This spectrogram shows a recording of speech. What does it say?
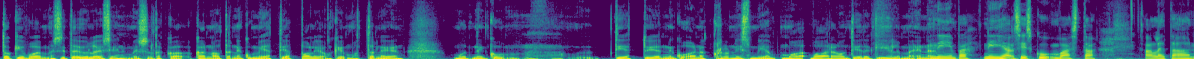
toki voimme sitä yleisinhimiseltä kannalta niin kuin miettiä paljonkin, mutta, niin, mutta niin kuin, tiettyjen niin kuin anakronismien vaara on tietenkin ilmeinen. Niinpä, niin ja siis kun vasta aletaan,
